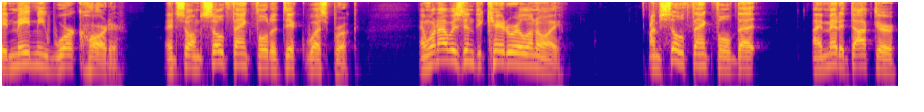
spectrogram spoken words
it made me work harder. And so I'm so thankful to Dick Westbrook. And when I was in Decatur, Illinois, I'm so thankful that I met a doctor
